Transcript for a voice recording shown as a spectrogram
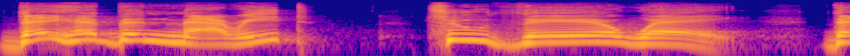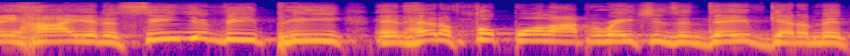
They have been married to their way. They hired a senior VP and head of football operations in Dave Gettleman,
